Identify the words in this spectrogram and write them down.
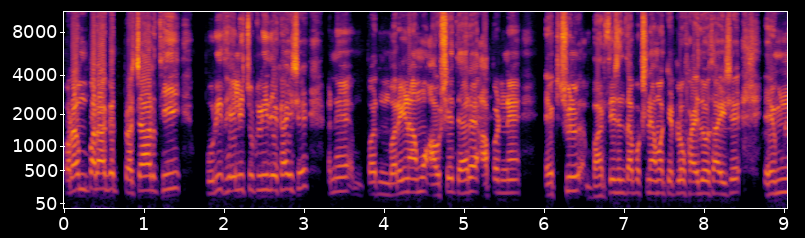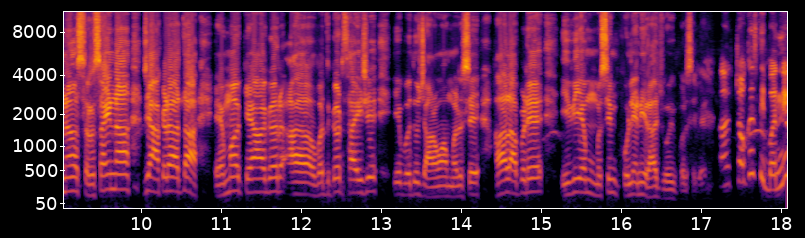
પરંપરાગત પ્રચારથી પૂરી થયેલી ચૂંટણી દેખાય છે અને પરિણામો આવશે ત્યારે આપણને એકચ્યુઅલ ભારતીય જનતા પક્ષને આમાં કેટલો ફાયદો થાય છે, એમના સરસાઈના જે આંકડા હતા, એમાં ક્યાં આગળ વધઘટ થાય છે, એ બધું જાણવા મળશે. હાલ આપણે ઈવીએમ મશીન ખોલી રાહ જોવી પડશે બેન. ચોક્કસથી બંને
